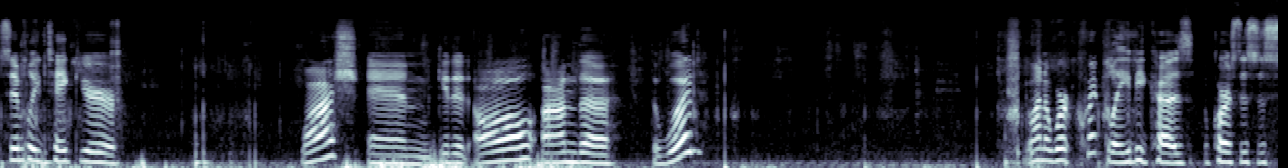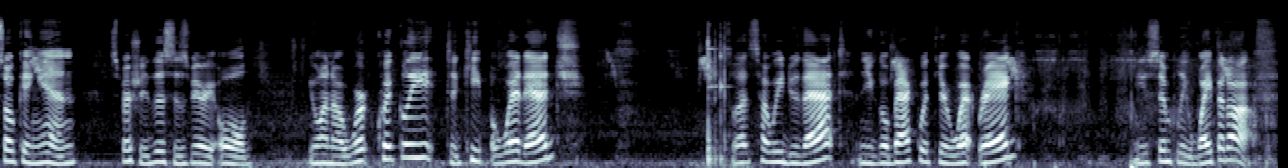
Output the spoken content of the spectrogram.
simply take your wash and get it all on the, the wood. You want to work quickly because, of course, this is soaking in, especially this is very old. You want to work quickly to keep a wet edge. So that's how we do that. And you go back with your wet rag. And you simply wipe it off.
